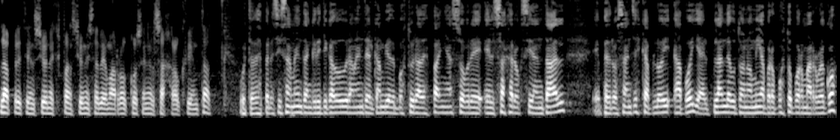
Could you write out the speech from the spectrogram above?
la pretensión expansionista de Marruecos en el Sáhara Occidental. Ustedes precisamente han criticado duramente el cambio de postura de España sobre el Sáhara Occidental. Eh, Pedro Sánchez que apoya el plan de autonomía propuesto por Marruecos.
